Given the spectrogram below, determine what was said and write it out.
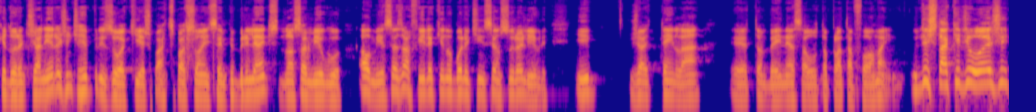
porque durante janeiro a gente reprisou aqui as participações sempre brilhantes do nosso amigo Almir Cesar Filho aqui no Boletim Censura Livre. E já tem lá é, também nessa outra plataforma. O destaque de hoje:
